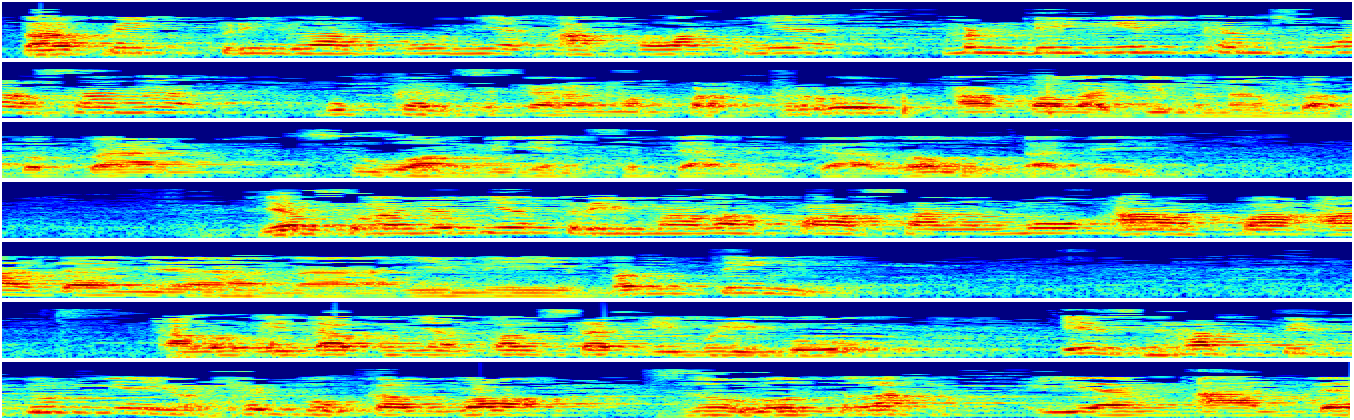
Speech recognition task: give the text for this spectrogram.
Tapi perilakunya, akhlaknya mendinginkan suasana. Bukan sekarang memperkeruh, apalagi menambah beban suami yang sedang galau tadi. Yang selanjutnya, terimalah pasanganmu apa adanya. Nah ini penting. Kalau kita punya konsep ibu-ibu, Izhad fid dunya yuhibbukallah. Zuhudlah yang ada,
